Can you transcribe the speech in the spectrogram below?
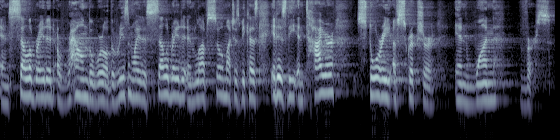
and celebrated around the world. The reason why it is celebrated and loved so much is because it is the entire story of Scripture in one verse.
